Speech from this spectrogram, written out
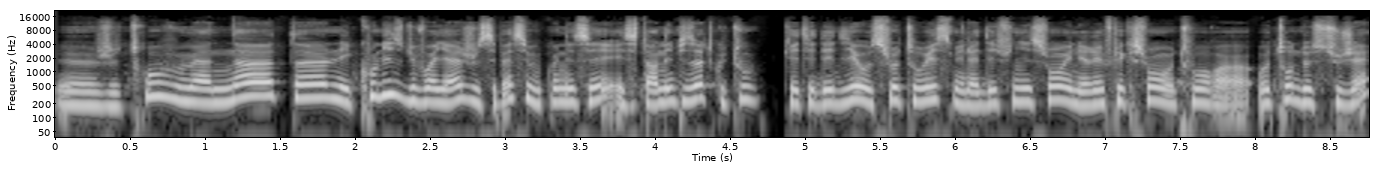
Euh, je trouve ma note, euh, les coulisses du voyage, je sais pas si vous connaissez, et c'est un épisode que tout, qui était dédié au slow tourisme et la définition et les réflexions autour, euh, autour de ce sujet.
